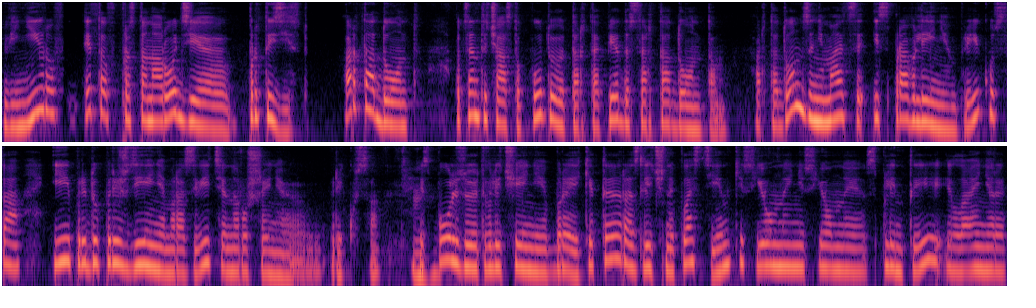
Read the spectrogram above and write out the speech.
виниров. Это в простонародье протезист. Ортодонт. Пациенты часто путают ортопеда с ортодонтом. Ортодонт занимается исправлением прикуса и предупреждением развития нарушения прикуса. Используют в лечении брекеты, различные пластинки, съемные, несъемные, сплинты и лайнеры.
